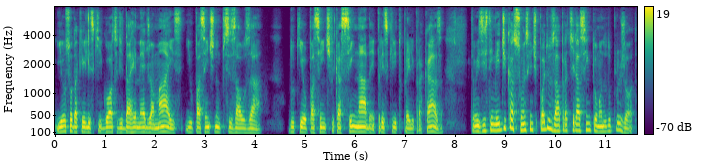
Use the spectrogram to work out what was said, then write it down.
e eu sou daqueles que gosta de dar remédio a mais e o paciente não precisar usar, do que o paciente ficar sem nada prescrito para ele para casa, então existem medicações que a gente pode usar para tirar sintoma do duplo J.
